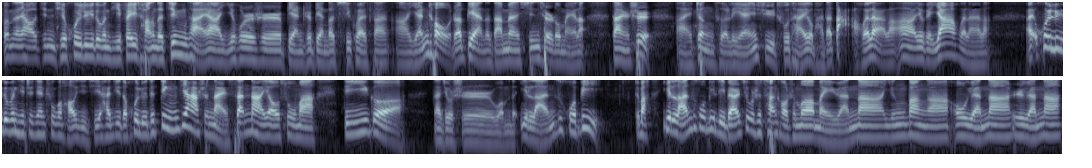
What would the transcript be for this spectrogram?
朋友们，大家好！近期汇率的问题非常的精彩呀，一会儿是贬值贬到七块三啊，眼瞅着贬的咱们心气儿都没了。但是，哎，政策连续出台，又把它打回来了啊，又给压回来了。哎，汇率的问题之前出过好几期，还记得汇率的定价是哪三大要素吗？第一个，那就是我们的一篮子货币。对吧？一篮子货币里边就是参考什么美元呐、英镑啊、欧元呐、日元呐，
